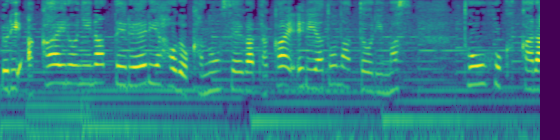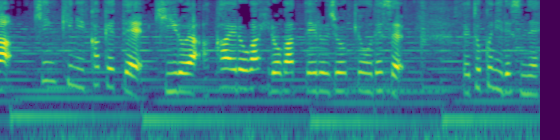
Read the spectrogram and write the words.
より赤色になっているエリアほど可能性が高いエリアとなっております。東北から近畿にかけて黄色や赤色が広がっている状況です。特にですね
